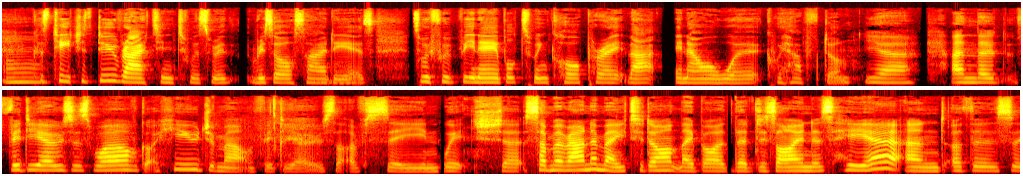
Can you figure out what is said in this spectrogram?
Mm. because teachers do write into us with resource ideas. So if we've been able to incorporate that in our work, we have done. Yeah, and the videos as well. I've got a huge amount of videos that I've seen, which uh, some are animated, aren't they, by the designers here, and others are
